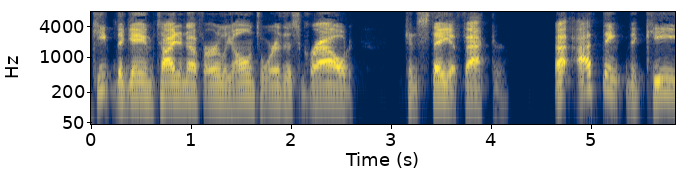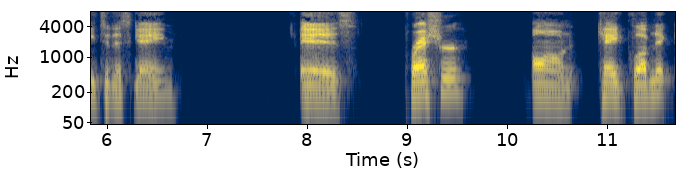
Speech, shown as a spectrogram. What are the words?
keep the game tight enough early on to where this crowd can stay a factor. I, I think the key to this game is pressure on Cade Klubnik.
